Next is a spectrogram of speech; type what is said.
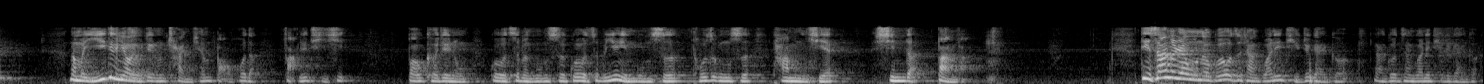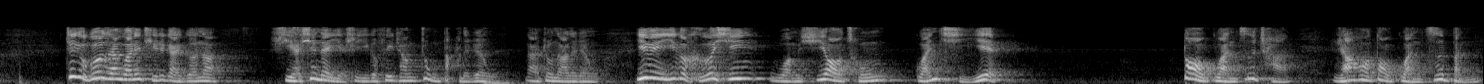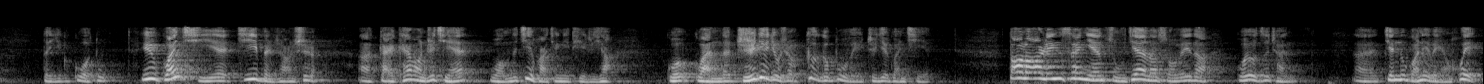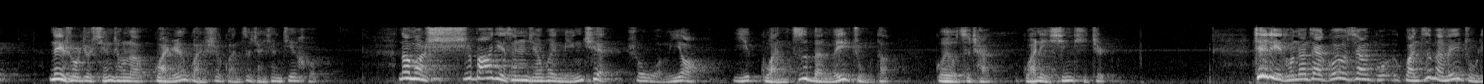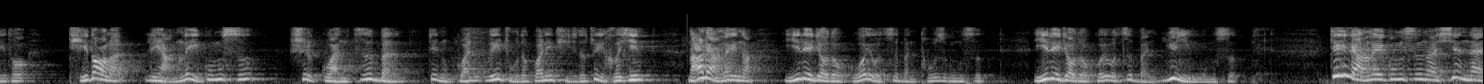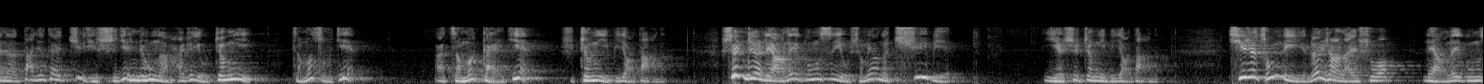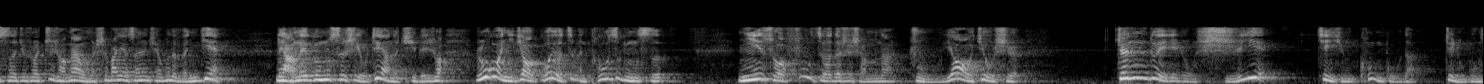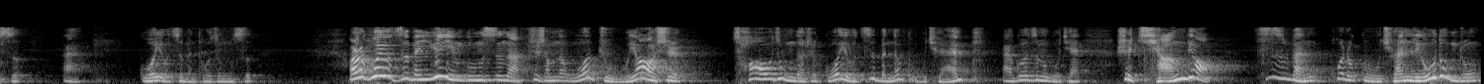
那么一定要有这种产权保护的法律体系，包括这种国有资本公司、国有资本运营公司、投资公司他们一些新的办法。第三个任务呢，国有资产管理体制改革啊，国有资产管理体制改革。这个国有资产管理体制改革呢，也现在也是一个非常重大的任务啊，重大的任务。因为一个核心，我们需要从管企业到管资产，然后到管资本的一个过渡。因为管企业基本上是啊，改革开放之前我们的计划经济体制下，国管的直接就是各个部委直接管企业。到了二零一三年，组建了所谓的国有资产呃监督管理委员会，那时候就形成了管人、管事、管资产相结合。那么，十八届三中全会明确说，我们要以管资本为主的国有资产管理新体制。这里头呢，在国有资产管管资本为主里头，提到了两类公司是管资本这种管为主的管理体制的最核心。哪两类呢？一类叫做国有资本投资公司，一类叫做国有资本运营公司。这两类公司呢，现在呢，大家在具体实践中呢，还是有争议，怎么组建？啊，怎么改建是争议比较大的，甚至两类公司有什么样的区别，也是争议比较大的。其实从理论上来说，两类公司就说至少按我们十八届三中全会的文件，两类公司是有这样的区别，就说如果你叫国有资本投资公司，你所负责的是什么呢？主要就是针对这种实业进行控股的这种公司，哎，国有资本投资公司。而国有资本运营公司呢是什么呢？我主要是操纵的是国有资本的股权，哎，国有资本股权是强调资本或者股权流动中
